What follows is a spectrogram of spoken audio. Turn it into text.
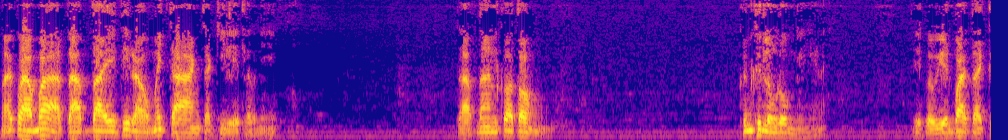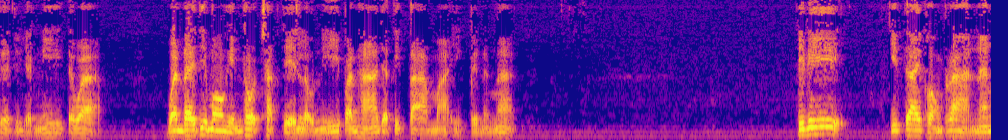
หมายความว่าตราบใดที่เราไม่จางจากกิเลสเหล่านี้ตราบนั้นก็ต้องขึ้นขึ้นลงลงอย่างนี้นะที่ประเวียนว่ายตายเกิดอยู่อย่างนี้ แต่ว่า วันใดที่มองเห็นโทษชัดเจนเหล่านี้ ปัญหาจะติดตามมาอีกเป็นอันมาก ทีนี้จิตใจของพระนั้น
